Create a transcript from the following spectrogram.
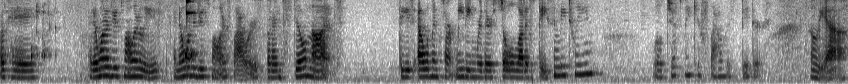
okay, I don't want to do smaller leaves. I don't want to do smaller flowers, but I'm still not, these elements aren't meeting where there's still a lot of space in between. Well, just make your flowers bigger. Oh yeah.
